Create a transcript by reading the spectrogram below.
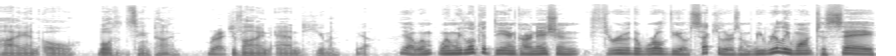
I and O, both at the same time. Right. Divine and human. Yeah. Yeah. When, when we look at the incarnation through the worldview of secularism, we really want to say,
